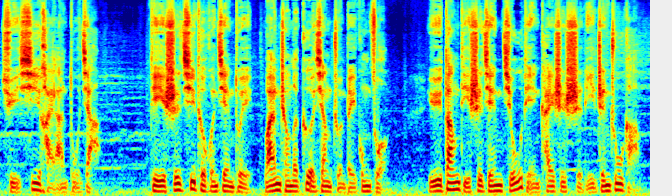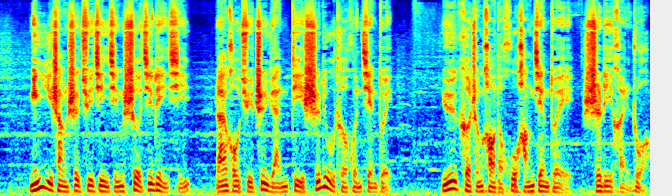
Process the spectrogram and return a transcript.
去西海岸度假。第十七特混舰队完成了各项准备工作，于当地时间九点开始驶离珍珠港，名义上是去进行射击练习，然后去支援第十六特混舰队。约克城号的护航舰队实力很弱，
